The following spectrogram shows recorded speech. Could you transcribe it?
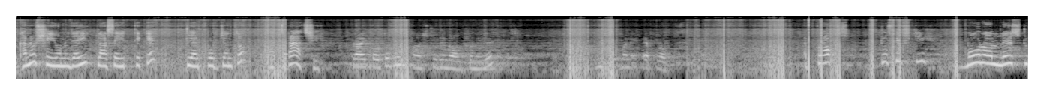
এখানেও সেই অনুযায়ী ক্লাস এইট থেকে টুয়েলভ পর্যন্ত বাচ্চারা আছে। প্রায় কতজন স্টুডেন্ট অংশ নিলে? মানে approx approx two fifty more or less two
